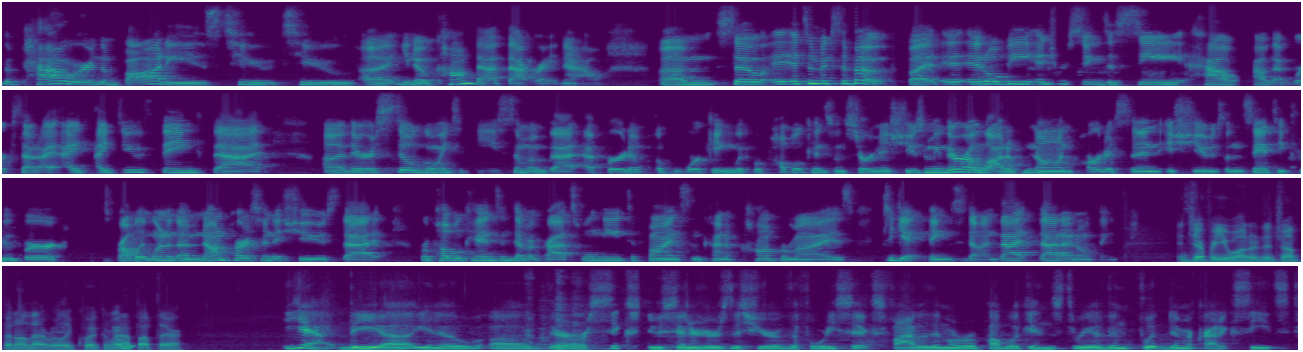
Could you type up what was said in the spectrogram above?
the power and the bodies to to uh, you know combat that right now. Um, so it's a mix of both, but it, will be interesting to see how how that works out. I, I, I do think that uh, there is still going to be some of that effort of, of working with Republicans on certain issues. I mean, there are a lot of nonpartisan issues, and Santee Cooper is probably one of them. Nonpartisan issues that Republicans and Democrats will need to find some kind of compromise to get things done. That that I don't think. And Jeffrey, you wanted to jump in on that really quick and wrap up there. Yeah, the uh, you know uh, there are six new senators this year of the 46. Five of them are Republicans. Three of them flip Democratic seats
